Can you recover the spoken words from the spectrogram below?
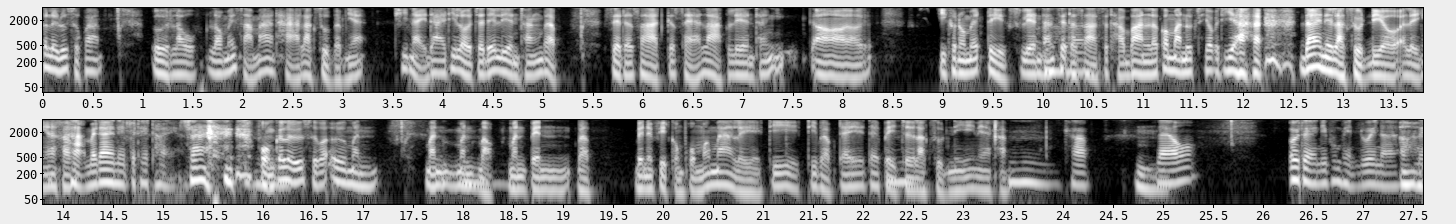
ก็เลยรู้สึกว่า เออเราเราไม่สามารถหาหลักสูตรแบบเนี้ยที่ไหนได้ที่เราจะได้เรียนทั้งแบบเศรษฐศาสตร์กระแสหลักเรียนทั้งเอ่อ econometrics เรียนทั้งอ่าเศรษฐศาสตร์สถาบัน แล้วก็มานุษยวิทยาได้ในหลักสูตรเดียวอะไรเงี้ยครับ หาไม่ได้ในประเทศไทย ใช่ ผมก็เลยรู้สึกว่าเออมันมันมันแบบมันเป็นแบบ benefit ของผมมาก ๆ เลยที่ที่แบบได้ได้ไปเจอหลักสูตรนี้เนี่ยครับอืมครับอืมแล้ว เออแต่อันนี้ผมเห็นด้วยนะอ่าใน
